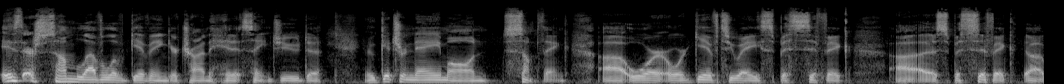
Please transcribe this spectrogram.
is there some level of giving you're trying to hit at St. Jude to you know, get your name on something, uh, or or give to a specific uh, a specific uh,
